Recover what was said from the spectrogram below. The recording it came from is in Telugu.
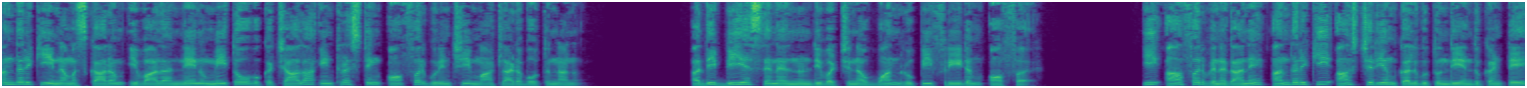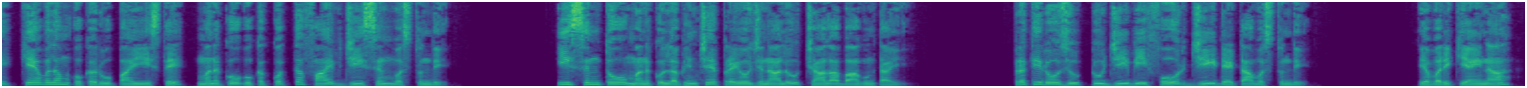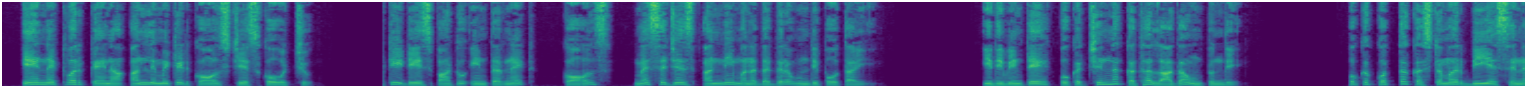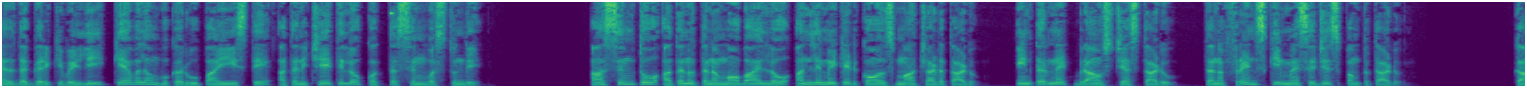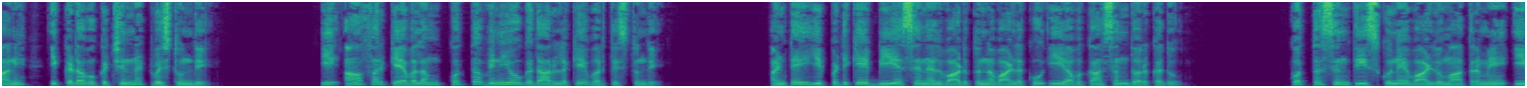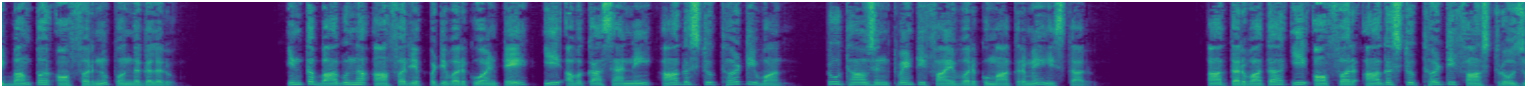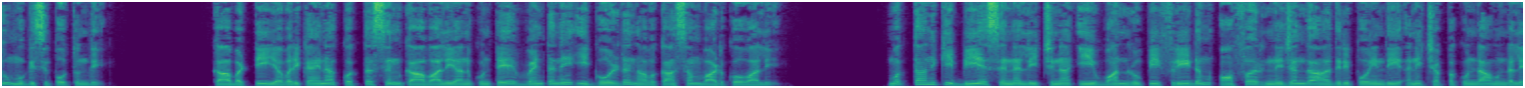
అందరికీ నమస్కారం. ఇవాళ నేను మీతో ఒక చాలా ఇంట్రెస్టింగ్ ఆఫర్ గురించి మాట్లాడబోతున్నాను. అది బిఎస్ఎన్ఎల్ నుండి వచ్చిన వన్ రూపీ ఫ్రీడమ్ ఆఫర్ ఈ ఆఫర్ వినగానే అందరికీ ఆశ్చర్యం కలుగుతుంది. ఎందుకంటే కేవలం ఒక రూపాయి ఇస్తే మనకు ఒక కొత్త ఫైవ్ జీ సిమ్ వస్తుంది. ఈ సిమ్తో మనకు లభించే ప్రయోజనాలు చాలా బాగుంటాయి. ప్రతిరోజు two GB four G data వస్తుంది. ఎవరికి అయినా ఏ నెట్వర్క్ అయినా అన్లిమిటెడ్ కాల్స్ చేసుకోవచ్చు. థర్టీ డేస్ పాటు ఇంటర్నెట్ కాల్స్ మెసేజెస్ అన్నీ మన దగ్గర ఉండిపోతాయి. ఇది వింటే ఒక చిన్న కథ లాగా ఉంటుంది. ఒక కొత్త కస్టమర్ బిఎస్ఎన్ఎల్ దగ్గరికి వెళ్ళి కేవలం ఒక రూపాయి ఇస్తే అతని చేతిలో కొత్త సిమ్ వస్తుంది. ఆ సిమ్తో అతను తన మొబైల్లో అన్లిమిటెడ్ కాల్స్ మాట్లాడతాడు ఇంటర్నెట్ బ్రౌజ్ చేస్తాడు తన ఫ్రెండ్స్కి మెసేజెస్ పంపుతాడు. కాని ఇక్కడ ఒక చిన్న ట్విస్ట్ ఉంది. ఈ ఆఫర్ కేవలం కొత్త వినియోగదారులకే వర్తిస్తుంది. అంటే ఇప్పటికే బీఎస్ఎన్ఎల్ వాడుతున్న వాళ్ళకు ఈ అవకాశం దొరకదు. కొత్త సిమ్ తీసుకునే వాళ్ళు మాత్రమే ఈ బంపర్ ఆఫర్ను పొందగలరు. ఇంత బాగున్న ఆఫర్ ఎప్పటి వరకు అంటే ఈ అవకాశాన్ని August thirty one two thousand twenty five వరకు మాత్రమే ఇస్తారు. ఆ తర్వాత ఈ ఆఫర్ ఆగస్టు థర్టీ ఫాస్ట్ రోజు ముగిసిపోతుంది. కాబట్టి ఎవరికైనా కొత్త సిమ్ కావాలి అనుకుంటే వెంటనే ఈ గోల్డెన్ అవకాశం వాడుకోవాలి. మొత్తానికి బీఎస్ఎన్ఎల్ ఇచ్చిన ఈ వన్ రూపీ ఫ్రీడమ్ ఆఫర్ నిజంగా అదిరిపోయింది అని చెప్పకుండా ఉండలే.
